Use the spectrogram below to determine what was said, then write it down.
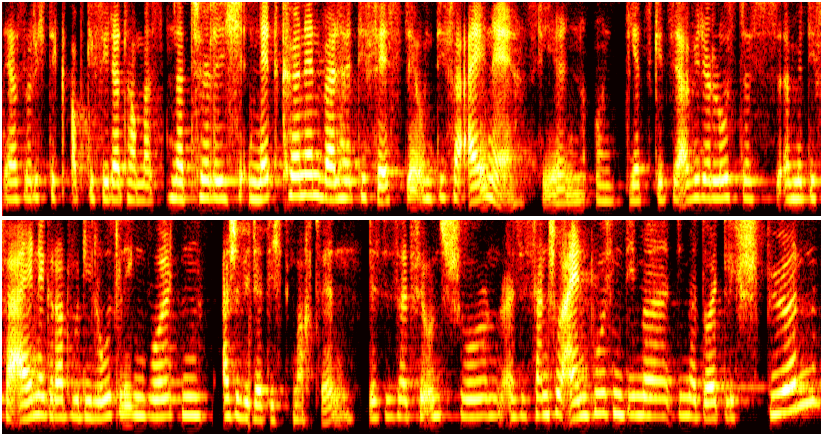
ja, so richtig abgefedert haben wir es natürlich nicht können, weil halt die Feste und die Vereine fehlen. Und jetzt geht's ja auch wieder los, dass mit die Vereine, gerade wo die loslegen wollten, auch schon wieder dicht gemacht werden. Das ist halt für uns schon, also es sind schon Einbußen, die wir, die wir deutlich spüren.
